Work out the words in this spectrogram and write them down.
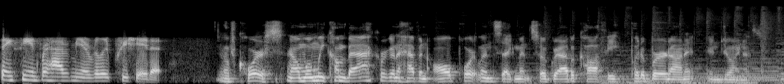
Thanks, Ian, for having me. I really appreciate it. Of course. Now, when we come back, we're going to have an all Portland segment, so grab a coffee, put a bird on it, and join us.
